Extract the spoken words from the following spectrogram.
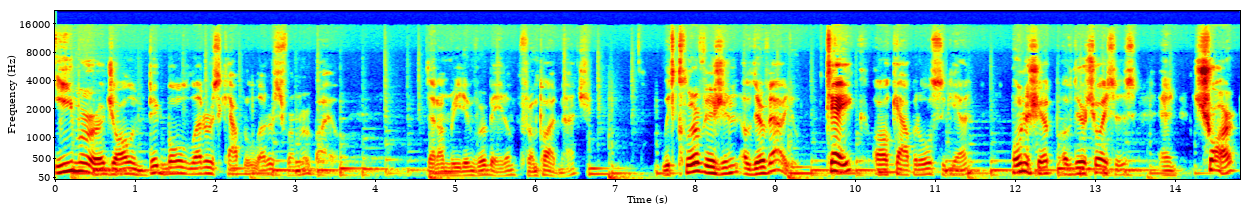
emerge all in big bold letters, capital letters from her bio that I'm reading verbatim from Podmatch, with clear vision of their value. Take, all capitals again, ownership of their choices, and chart,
